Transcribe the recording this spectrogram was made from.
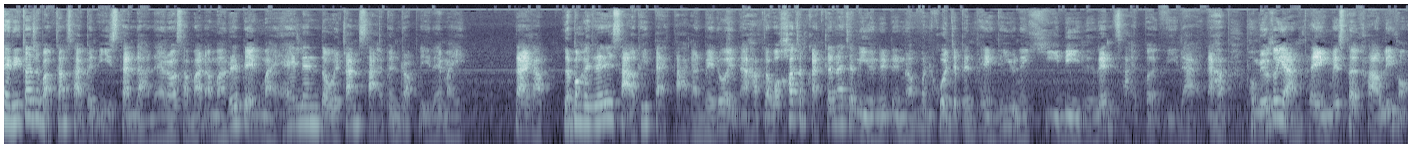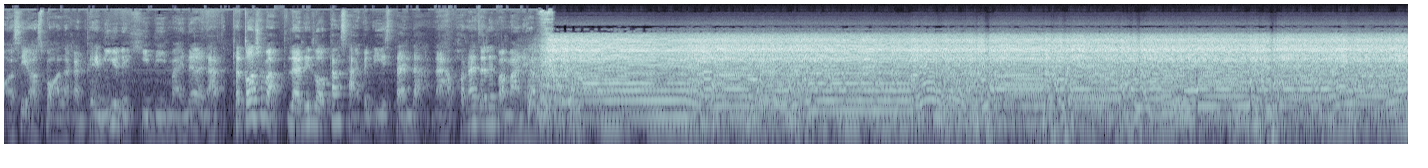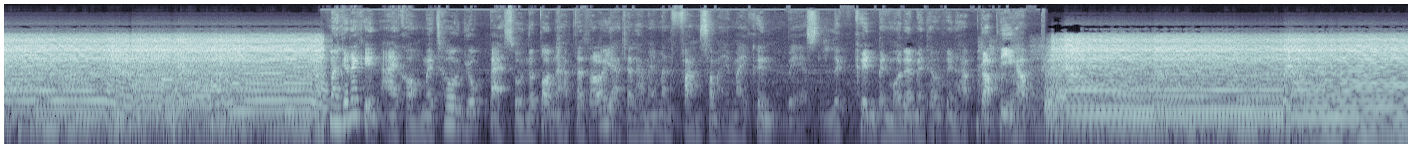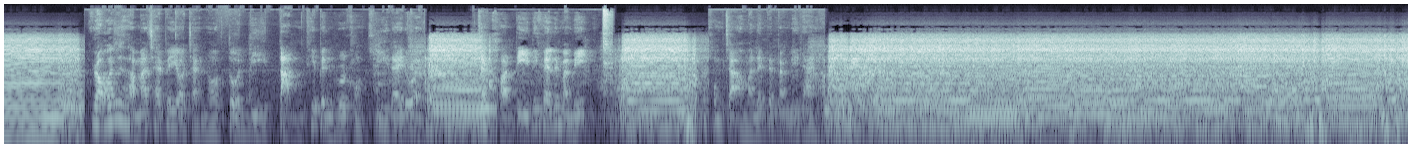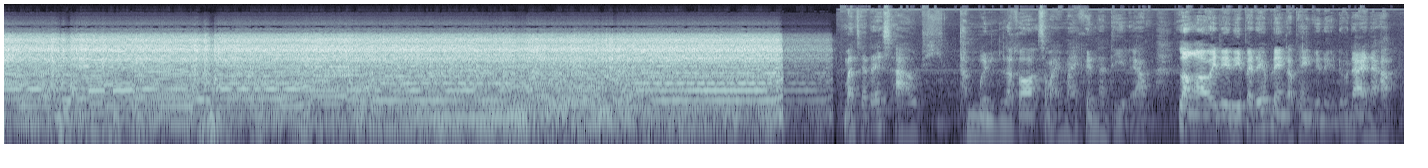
ลงนี้ต้นฉบับตั้งสายเป็น E standard เนี่ยเราสามารถเอามาเรียบเรียงใหม่ให้เล่นโดยตั้งสายเป็น drop D ได้ไหมได้ครับ แล้วมันก็จะได้ซาวที่แตกต่างกันไปด้วยนะครับ แต่ว่าข้อจำกัดก็น่าจะมีอยู่นิดนึงเนาะ มันควรจะเป็นเพลงที่อยู่ในคีย์ดีหรือเล่นสายเปิดดีได้นะครับ ผมยกตัวอย่างเพลง Mr. Crowley ของ Ozzy Osbourne แล้วกัน เพลงนี้อยู่ในคีย์ดี minor นะครับ แต่ต้นฉบับ Larry Lowe ตั้งสายเป็น E standard นะครับเขาน่าจะเล่นประมาณนี้ครับ มันก็ได้กลิ่นอายของเมทัลยุค 80 ต้นๆนะครับ แต่ถ้าเราอยากจะทำให้มันฟังสมัยใหม่ขึ้นเบสลึกขึ้นเป็นโมเดิร์นเมทัลขึ้นครับดรอปดีครับ เราก็จะสามารถใช้ประโยชน์จากโน้ตตัวดีต่ำที่เป็นรูทของคีย์ได้ด้วย จากคอร์ดดีที่เคยเล่นแบบนี้ ผมจะเอามาเล่นเป็นแบบนี้แทนครับ มันจะได้ซาวที่ทะมึนแล้วก็สมัยใหม่ขึ้นทันทีเลยครับ ลองเอาไอเดียนี้ไปเรียบเรียงกับเพลงอื่นๆดูได้นะครับ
